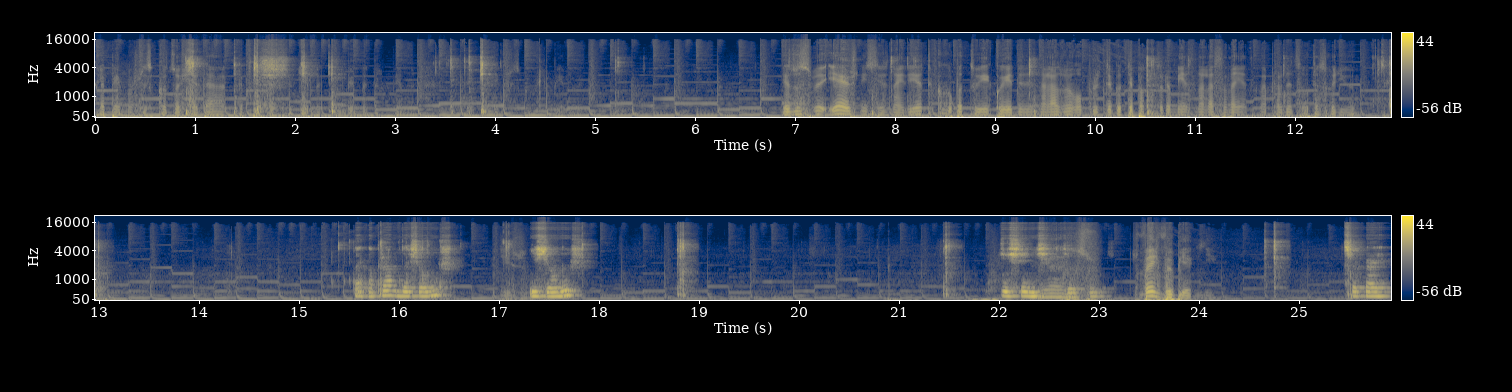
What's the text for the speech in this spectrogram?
Klepiemy wszystko co się da, klepiemy, Jezus, ja już nic nie znajdę, ja tylko chyba tu jako jedyny znalazłem, oprócz tego typa, który mnie znalazł, ale ja tak naprawdę cały czas chodziłem. Tak naprawdę, siądź. Widzisz? I siądź. 10, Jezu. 10. Weź wybiegnij. Czekaj,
